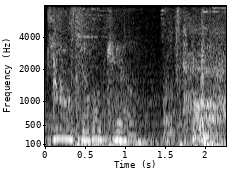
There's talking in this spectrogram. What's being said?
Team double kill.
